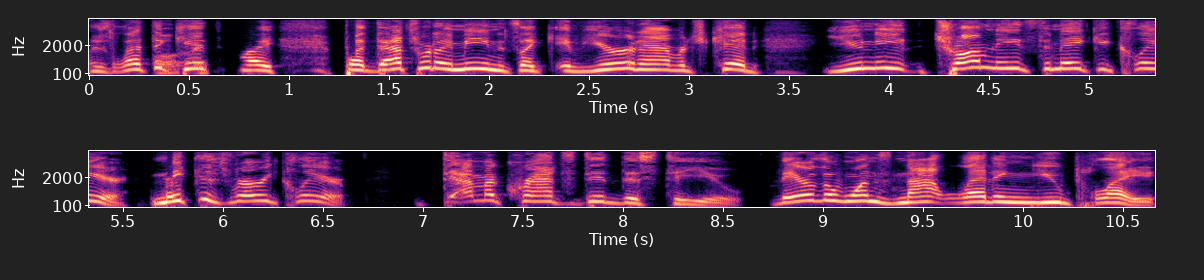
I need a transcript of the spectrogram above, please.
is let the Well, kids play. But that's what I mean. It's like if you're an average kid, you need Trump needs to make it clear. Make this very clear. Democrats did this to you. They're the ones not letting you play.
